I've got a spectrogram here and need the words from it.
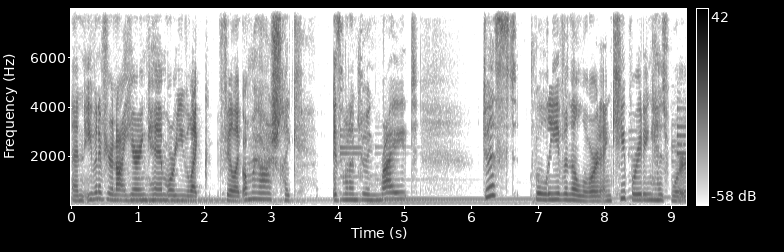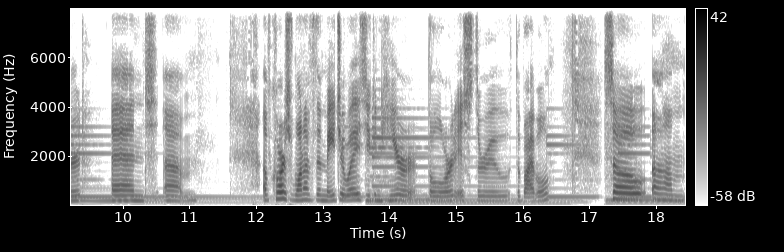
and even if you're not hearing Him or you like feel like, oh my gosh, like, is what I'm doing right? Just believe in the Lord and keep reading His Word and um, of course, one of the major ways you can hear the Lord is through the Bible. So um,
